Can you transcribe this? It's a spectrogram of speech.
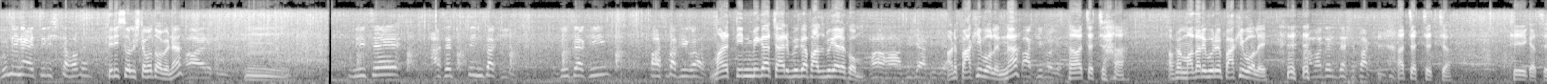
গুনি নাই তিরিশটা হবে। তিরিশ চল্লিশটা মতো হবে না? হুম। নিচে আছে তিন পাখি দুই পাখি পাঁচ পাখি মানে তিন বিঘা চার বিঘা পাঁচ বিঘা এরকম? হ্যাঁ হ্যাঁ মানে পাখি বলেন না? আচ্ছা আচ্ছা। আপনার মাদারীপুরে পাখি বলে? আমাদের দেশে পাখি। আচ্ছা আচ্ছা আচ্ছা। ঠিক আছে।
